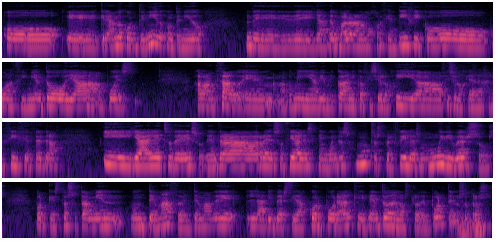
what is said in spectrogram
o eh, creando contenido, contenido de, de ya de un valor a lo mejor científico o conocimiento ya pues avanzado en anatomía, biomecánica, fisiología, fisiología del ejercicio, etcétera. Y ya el hecho de eso, de entrar a redes sociales que encuentres muchos perfiles muy diversos, porque esto es también un temazo, el tema de la diversidad corporal que hay dentro de nuestro deporte. Nosotros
